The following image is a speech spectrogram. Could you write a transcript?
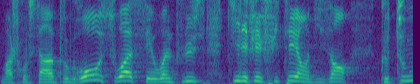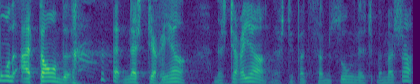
Moi, je trouve ça un peu gros. Soit c'est OnePlus qui les fait fuiter en disant que tout le monde attende, n'achetez rien n'achetez rien, n'achetez pas de Samsung, n'achetez pas de machin.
